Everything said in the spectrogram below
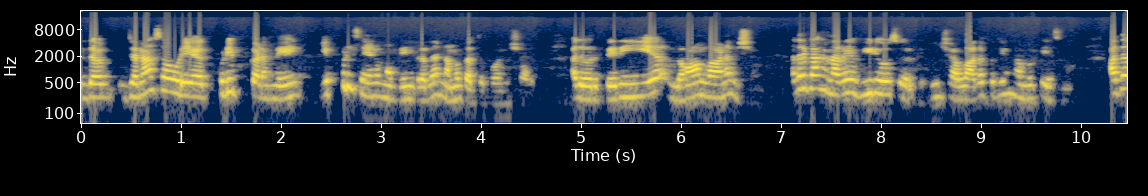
இந்த ஜனாசாவுடைய குடிப்பு எப்படி செய்யணும் அப்படின்றத நம்ம கத்துப்போம் இன்ஷால்லா அது ஒரு பெரிய லாங்கான விஷயம். அதற்காக நிறைய வீடியோஸ் இருக்கு இன்ஷால்லா அதை பத்தியும் நம்ம பேசணும். அதை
